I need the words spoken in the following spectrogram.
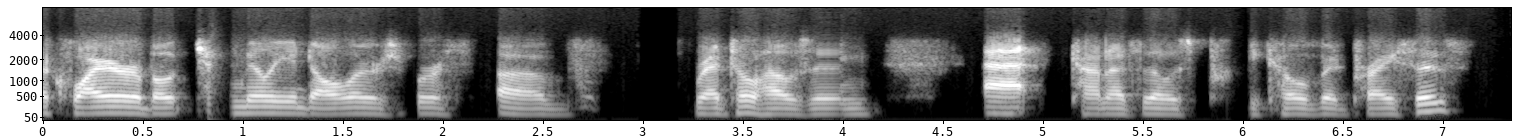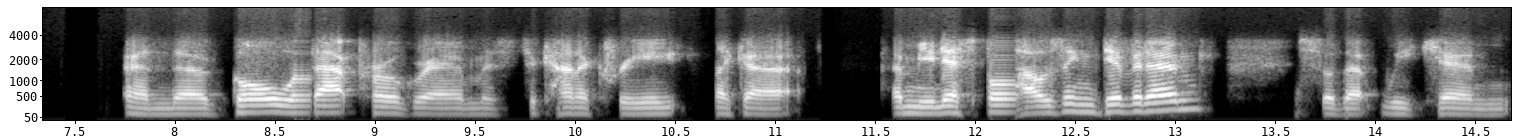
acquire about $10 million worth of rental housing at kind of those pre COVID prices. And the goal with that program is to kind of create like a, a municipal housing dividend so that we can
